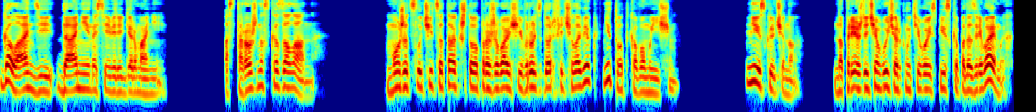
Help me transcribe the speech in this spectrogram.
Голландии, Дании на севере Германии. Осторожно сказала Анна. Может случиться так, что проживающий в Рульсдорфе человек не тот, кого мы ищем. Не исключено. Но прежде чем вычеркнуть его из списка подозреваемых,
